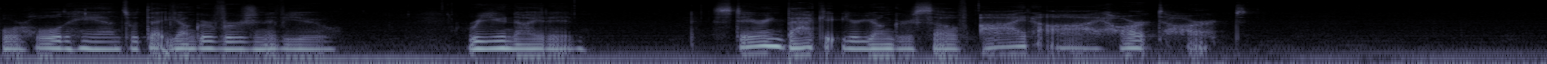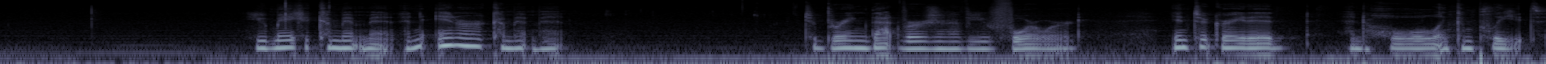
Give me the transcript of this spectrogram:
or hold hands with that younger version of you, reunited, staring back at your younger self, eye to eye, heart to heart. You make a commitment, an inner commitment, to bring that version of you forward, integrated and whole and complete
